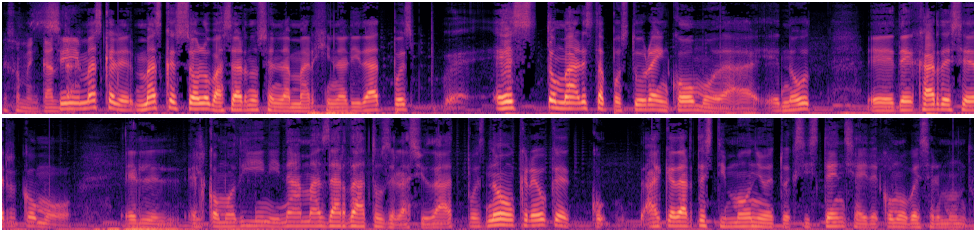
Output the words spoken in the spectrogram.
Eso me encanta. Sí, más que, más que solo basarnos en la marginalidad, pues es tomar esta postura incómoda, eh, no Eh, dejar de ser como el, el comodín y nada más dar datos de la ciudad. Pues no, creo que hay que dar testimonio de tu existencia y de cómo ves el mundo.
